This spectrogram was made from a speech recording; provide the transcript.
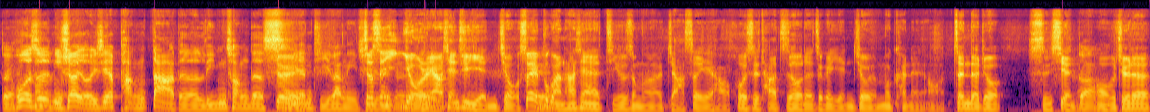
对，或者是你需要有一些庞大的临床的实验体让你去、那个，就是有人要先去研究。所以不管他现在提出什么假设也好，或者是他之后的这个研究有没有可能哦，真的就实现了？哦，我觉得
